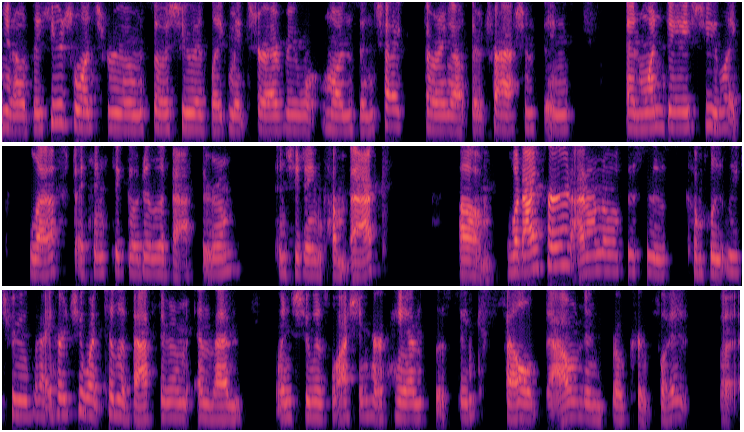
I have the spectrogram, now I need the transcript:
you know, it's a huge lunch room So she would like make sure everyone's in check, throwing out their trash and things. And one day she like left, I think, to go to the bathroom and she didn't come back. Um, what I heard, I don't know if this is completely true, but I heard she went to the bathroom and then when she was washing her hands, the sink fell down and broke her foot. But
